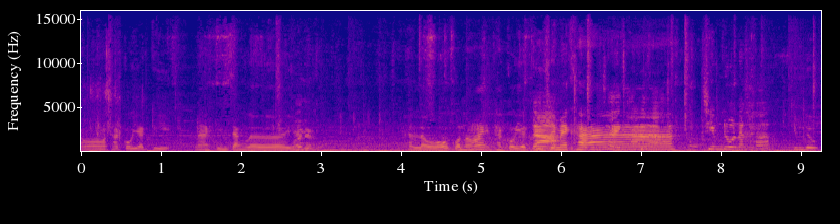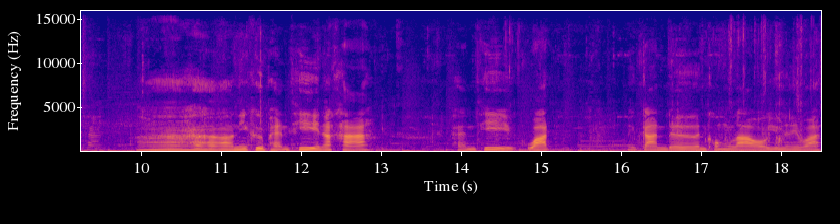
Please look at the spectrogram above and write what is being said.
โอ้ทาโกยากิน่ากินจังเลยฮัลโหลโกน้อยทาโกยากิจ้ะใช่ไหมคะใช่ค่ะ ชิมดูนะคะ ชิมดูค่ะอ่านี่คือแผนที่นะคะ แผนที่วัดในการเดินของเราอยู่ในวัด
